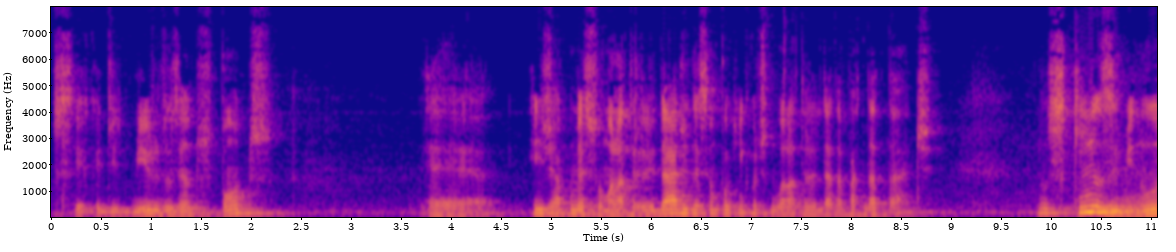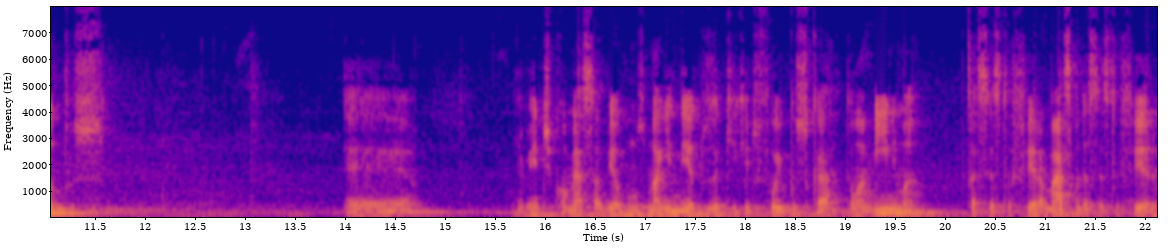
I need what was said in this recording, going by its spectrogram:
de cerca de 1.200 pontos. É, e já começou uma lateralidade, desceu um pouquinho e continua a lateralidade na parte da tarde. Nos 15 minutos, é, a gente começa a ver alguns magnetos aqui que ele foi buscar. Então a mínima da sexta-feira, a máxima da sexta-feira,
